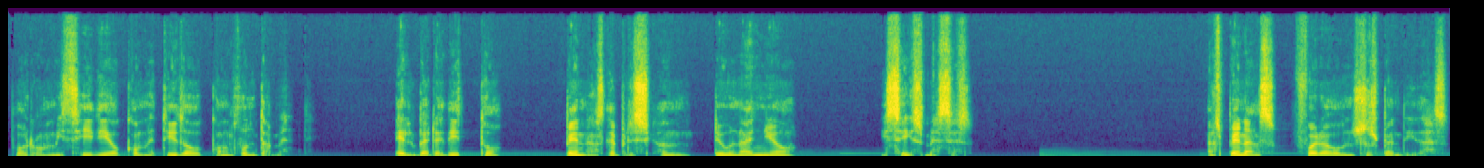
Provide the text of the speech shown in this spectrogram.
por homicidio cometido conjuntamente. El veredicto, penas de prisión de un año y seis meses. Las penas fueron suspendidas.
